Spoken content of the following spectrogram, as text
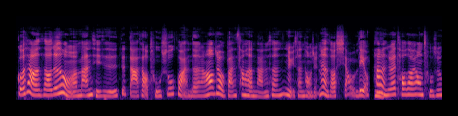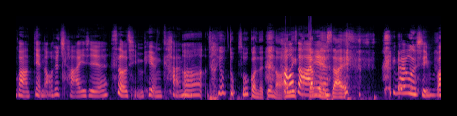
国小的时候就是我们班其实是打扫图书馆的，然后就有班上的男生、女生同学，那个时候小六，他们就会偷偷用图书馆的电脑去查一些色情片看啊，用图书馆的电脑好傻耶，应该不行吧？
